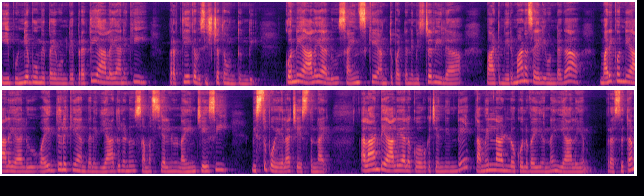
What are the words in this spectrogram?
ఈ పుణ్యభూమిపై ఉండే ప్రతి ఆలయానికి ప్రత్యేక విశిష్టత ఉంటుంది. కొన్ని ఆలయాలు సైన్స్కే అంతుపట్టని మిస్టరీలా వాటి నిర్మాణ శైలి ఉండగా మరికొన్ని ఆలయాలు వైద్యులకి అందని వ్యాధులను సమస్యలను నయం చేసి విస్తుపోయేలా చేస్తున్నాయి. అలాంటి ఆలయాల కోవకు చెందిందే తమిళనాడులో కొలువై ఉన్న ఈ ఆలయం. ప్రస్తుతం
